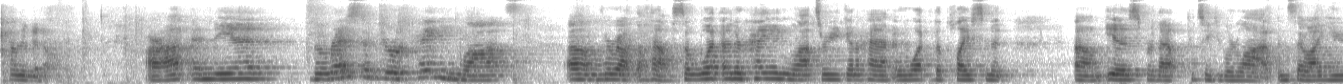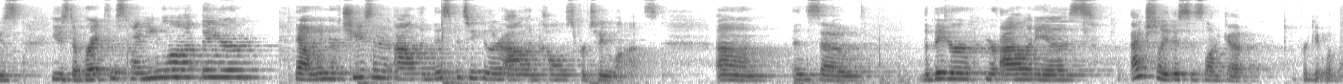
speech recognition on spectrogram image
turning it on. All right, and then the rest of your hanging lights um, throughout the house. So, what other hanging lights are you going to have, and what the placement um, is for that particular light. And so I use, used a breakfast hanging light there. Now, when you're choosing an island, this particular island calls for two lights. Um, and so the bigger your island is, actually this is like a, I forget what they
